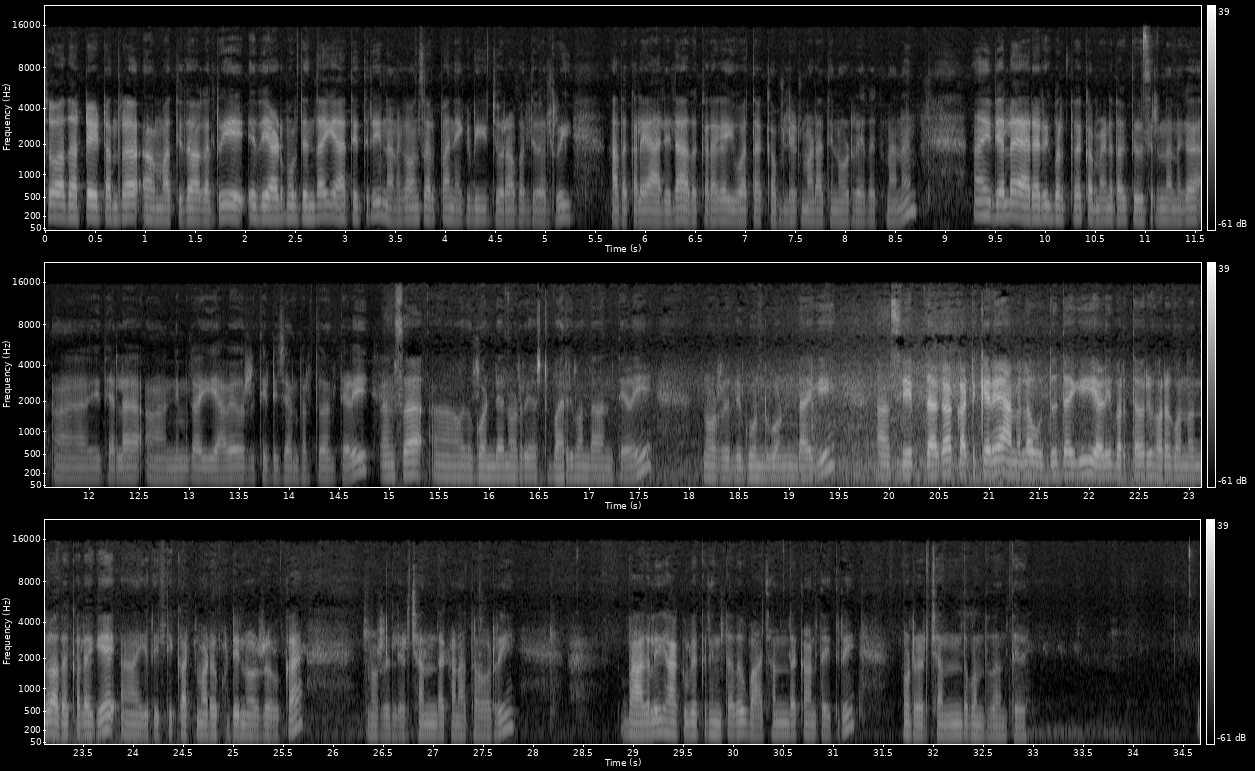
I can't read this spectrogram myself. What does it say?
ಸೊ ಅದು ಅಟ್ಟೆ ಇಟ್ಟಂದ್ರೆ ಮತ್ತು ಇದು ಆಗಲ್ಲ ರೀ ಇದು ಎರಡು ಮೂರು ದಿನದಾಗೆ ಆತೈತೆ ರೀ ನನಗೆ ಒಂದು ಸ್ವಲ್ಪ ನೆಗಡಿ ಜ್ವರ ಬಂದಿವಲ್ಲ ರೀ ಅದಕ್ಕೆಲ್ಲ ಯಾರಿಲ್ಲ ಅದಕ್ಕೆಲ್ಲ ಇವತ್ತು ಕಂಪ್ಲೀಟ್ ಮಾಡತ್ತೀನಿ ನೋಡಿರಿ ಅದಕ್ಕೆ ನಾನು. ಇದೆಲ್ಲ ಯಾರ್ಯಾರಿಗೆ ಬರ್ತದೆ ಕಮೆಂಟ್ದಾಗ ತಿಳಿಸ್ರಿ ನನಗೆ. ಇದೆಲ್ಲ ನಿಮ್ಗೆ ಯಾವ್ಯಾವ ರೀತಿ ಡಿಸೈನ್ ಬರ್ತದೆ ಅಂತೇಳಿ ಫ್ರೆಂಡ್ಸ ಗೊಂಡೆ ನೋಡಿರಿ, ಎಷ್ಟು ಭಾರಿ ಬಂದ ಅಂತೇಳಿ ನೋಡ್ರಿ ಇಲ್ಲಿ ಗುಂಡು ಗುಂಡಾಗಿ ಸೇಪ್ದಾಗ ಕಟ್ಕೆರೆ ಆಮೇಲೆ ಉದ್ದುದಾಗಿ ಎಳಿ ಬರ್ತಾವ್ರಿ ಹೊರಗೆ ಒಂದೊಂದು ಅದಕ್ಕಲಾಗೆ ಈ ರೀತಿ ಕಟ್ ಮಾಡಿ ನೋಡ್ರಿ ಅವಕ್ಕೆ. ನೋಡ್ರಿ ಇಲ್ಲಿ ಚಂದ ಕಾಣತ್ತಾವ್ರಿ ಬಾಗಿಲಿಗೆ ಹಾಕ್ಬೇಕ್ರಿ ಇಂಥದ್ದು ಭಾಳ ಚಂದ ಕಾಣ್ತೈತ್ರಿ. ನೋಡ್ರಿ ಎಷ್ಟು ಚಂದ ಬಂದದ ಅಂತೇಳಿ.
